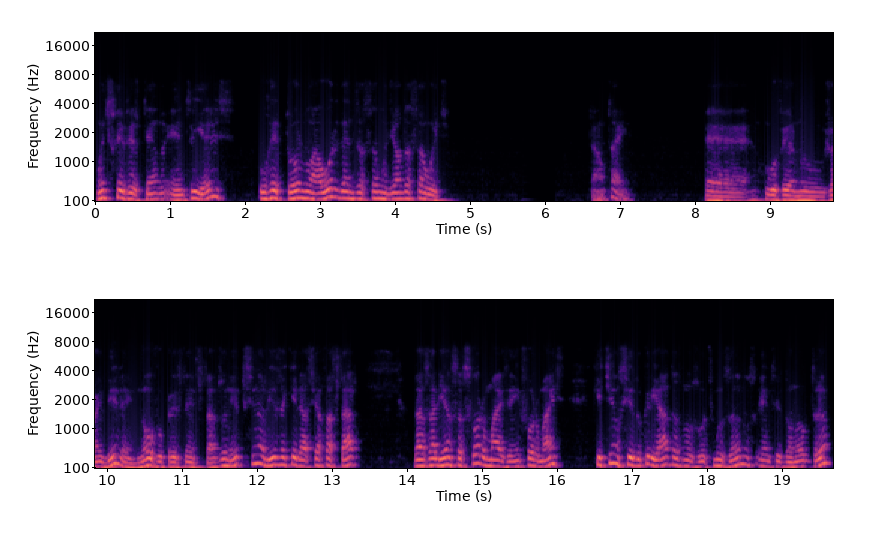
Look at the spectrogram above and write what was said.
muitos revertendo, entre eles, o retorno à Organização Mundial da Saúde. Então, tá aí. É, o governo Joe Biden, novo presidente dos Estados Unidos, sinaliza que irá se afastar das alianças formais e informais que tinham sido criadas nos últimos anos entre Donald Trump,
